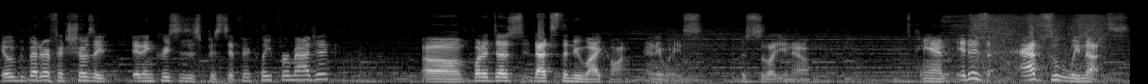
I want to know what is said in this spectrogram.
It would be better if it shows a, it increases it specifically for magic. Um, but it does, that's the new icon anyways, just to let you know. And it is absolutely nuts.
